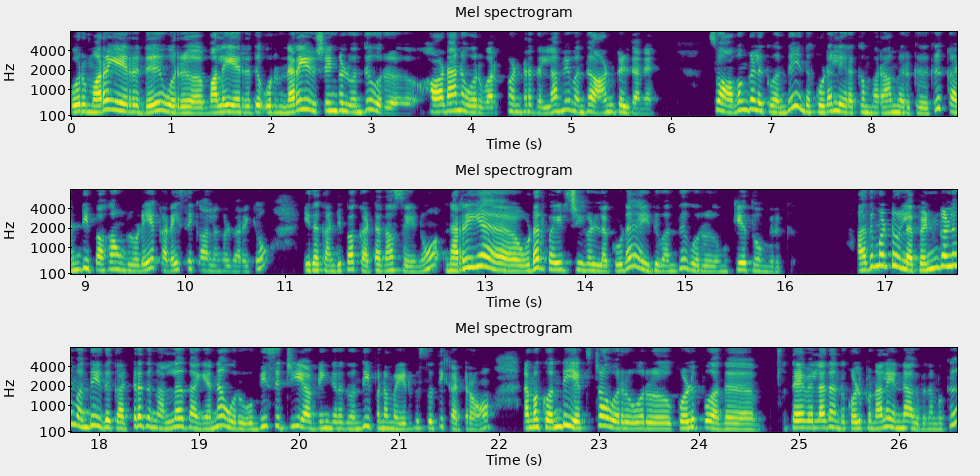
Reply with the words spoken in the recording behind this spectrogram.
ஒரு மரம் ஏறுறது, ஒரு மலை ஏறுறது, ஒரு நிறைய விஷயங்கள் வந்து ஒரு ஹார்டான ஒரு ஒர்க் பண்றது எல்லாமே வந்து ஆண்கள் தானே. ஸோ அவங்களுக்கு வந்து இந்த குடல் இறக்கம் வராமல் இருக்கிறதுக்கு கண்டிப்பாக அவங்களுடைய கடைசி காலங்கள் வரைக்கும் இத கண்டிப்பாக கட்ட தான் செய்யணும். நிறைய உடற்பயிற்சிகள்ல கூட இது வந்து ஒரு முக்கியத்துவம் இருக்கு. அது மட்டும் இல்ல, பெண்களும் வந்து இது கட்டுறது நல்லதுதான் ஏன்னா ஒரு ஒபிசிட்டி அப்படிங்கிறது வந்து இப்ப நம்ம இடுப்பு சுத்தி கட்டுறோம். நமக்கு வந்து எக்ஸ்ட்ரா ஒரு ஒரு கொழுப்பு அந்த தேவையில்லாத அந்த கொழுப்புனால என்ன ஆகுது நமக்கு,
